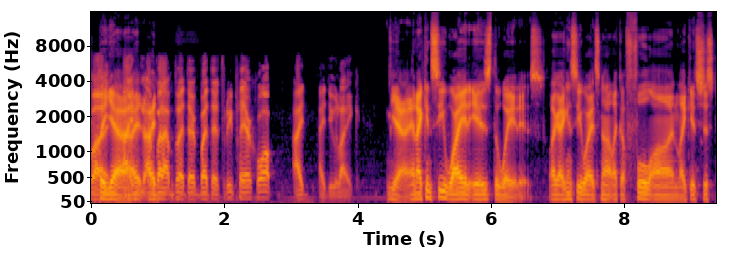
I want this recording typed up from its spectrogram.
But, yeah, I, I- I- but I, but their but their three-player co-op, I I do like. Yeah, and I can see why it is the way it is. Like I can see why it's not like a full on like it's just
